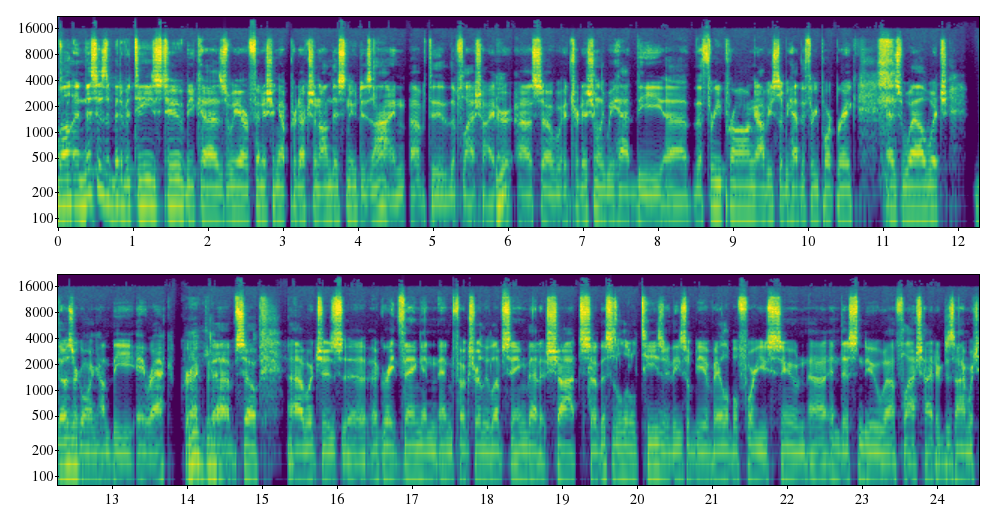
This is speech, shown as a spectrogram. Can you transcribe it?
Well, and this is a bit of a tease too, because we are finishing up production on this new design of the the flash hider. Uh, so it, traditionally we had the uh, the three prong. Obviously, we had the three port brake as well, which those are going on the ARAK, correct? Mhm. Uh, so, uh, which is a, a great thing, and and folks really love seeing that at shot. So this is a little teaser. These will be available for you soon uh, in this new uh, flash hider design, which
